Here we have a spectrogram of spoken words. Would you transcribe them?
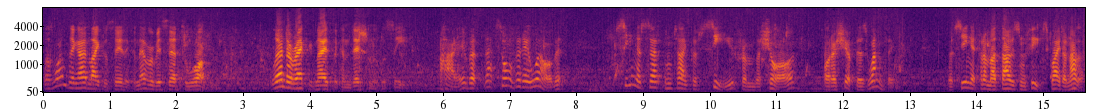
There's one thing I'd like to say that can never be said too often. Learn to recognize the condition of the sea. Aye, but that's all very well, but seeing a certain type of sea from the shore or a ship is one thing. But seeing it from a thousand feet is quite another.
